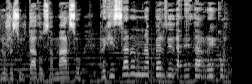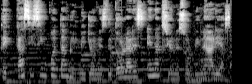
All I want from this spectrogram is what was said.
Los resultados a marzo registraron una pérdida neta récord de casi 50 mil millones de dólares en acciones ordinarias,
